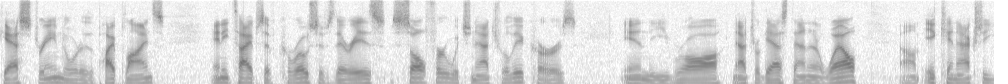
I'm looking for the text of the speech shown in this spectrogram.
gas stream nor to the pipelines. Any types of corrosives, there is sulfur which naturally occurs in the raw natural gas down in a well. Um, it can actually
